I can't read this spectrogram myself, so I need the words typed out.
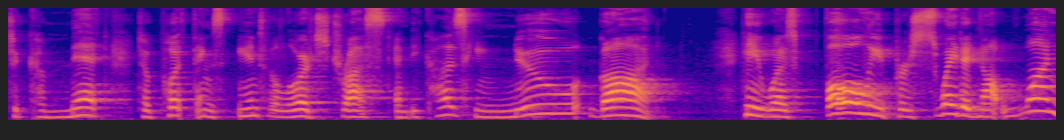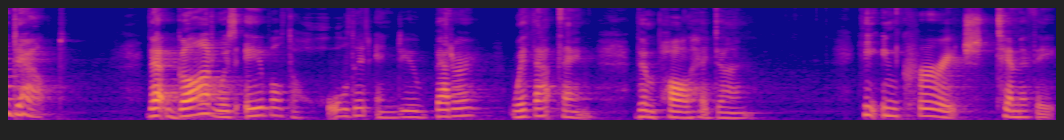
to commit, to put things into the Lord's trust. And because he knew God, he was fully persuaded, not one doubt, that God was able to hold it and do better with that thing than Paul had done. He encouraged Timothy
